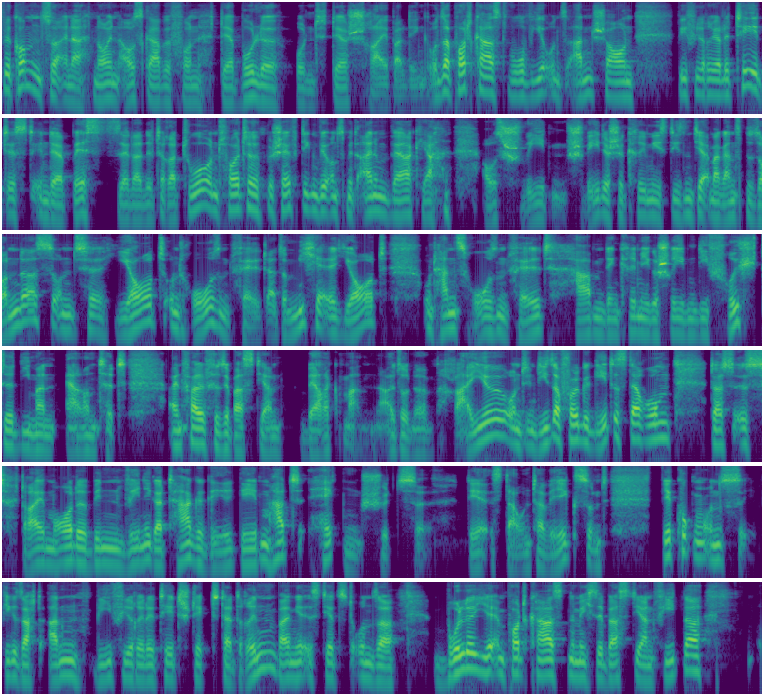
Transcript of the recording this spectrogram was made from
Herzlich willkommen zu einer neuen Ausgabe von Der Bulle und der Schreiberling. Unser Podcast, wo wir uns anschauen, wie viel Realität ist in der Bestsellerliteratur. Und heute beschäftigen wir uns mit einem Werk ja, aus Schweden. Schwedische Krimis, die sind ja immer ganz besonders. Und äh, Jord und Rosenfeld, also Michael Jord und Hans Rosenfeld, haben den Krimi geschrieben, Die Früchte, die man erntet. Ein Fall für Sebastian Bergmann. Also eine Reihe. Und in dieser Folge geht es darum, dass es drei Morde binnen weniger Tage gegeben hat. Heckenschütze. Der ist da unterwegs und wir gucken uns, wie gesagt, an, wie viel Realität steckt da drin. Bei mir ist jetzt unser Bulle hier im Podcast, nämlich Sebastian Fiedler.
